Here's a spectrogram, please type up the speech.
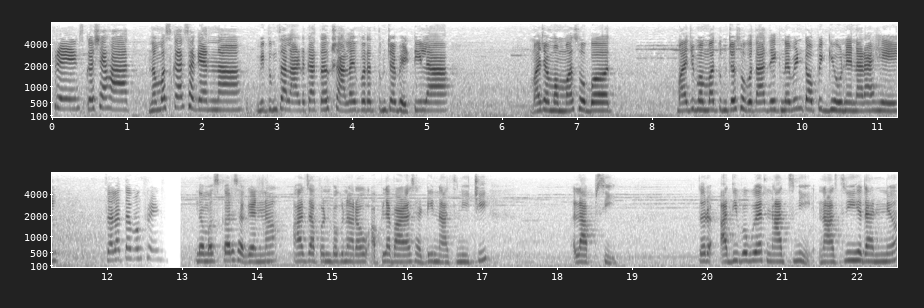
फ्रेंड्स कसे आहात? नमस्कार सगळ्यांना. मी तुमचा लाडका तक्ष आलाय परत तुमच्या भेटीला. माझ्या मम्मासोबत माझी मम्मा तुमच्यासोबत आज एक नवीन टॉपिक घेऊन येणार आहे. चला तर मग फ्रेंड्स नमस्कार सगळ्यांना. आज आपण बघणार आहोत आपल्या बाळासाठी नाचणीची लापसी. तर आधी बघूयात नाचणी. नाचणी हे धान्य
